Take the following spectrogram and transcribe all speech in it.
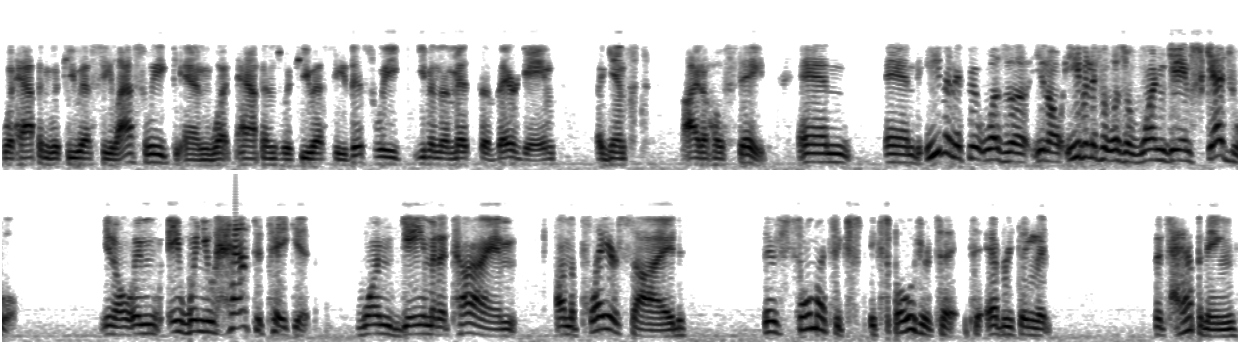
what happened with USC last week, and what happens with USC this week, even in the midst of their game against Idaho State. And and even if it was a you know even if it was a one game schedule, you know, and, and when you have to take it one game at a time on the player side, there's so much ex- exposure to, to everything that that's happening.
